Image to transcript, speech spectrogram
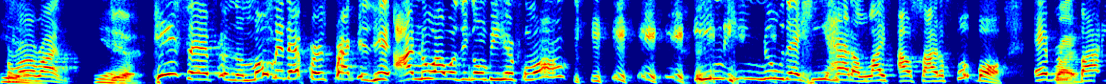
Yeah, Karan Riley. yeah. Yeah. He said from the moment that first practice hit, I knew I wasn't going to be here for long. he, he knew that he had a life outside of football. Everybody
